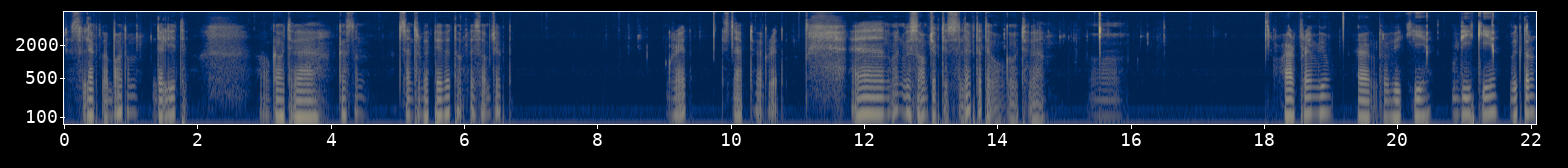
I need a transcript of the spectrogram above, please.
Just select the bottom delete. I'll go to the custom center the pivot of this object. Grid. Snap to the grid and when this object is selected I will go to the uh, wireframe view and the key V key Victor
